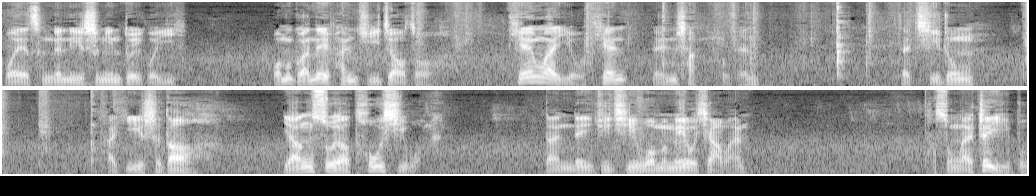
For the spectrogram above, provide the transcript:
我也曾跟李世民对过弈。我们管那盘棋叫做“天外有天，人上有人”。在其中，他意识到杨素要偷袭我们，但那局棋我们没有下完。他送来这一步，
